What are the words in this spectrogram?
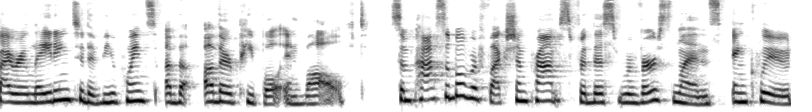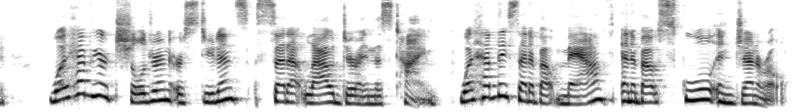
by relating to the viewpoints of the other people involved. Some possible reflection prompts for this reverse lens include What have your children or students said out loud during this time? What have they said about math and about school in general?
